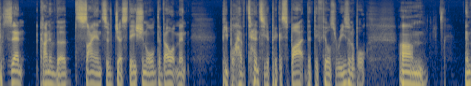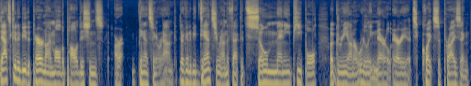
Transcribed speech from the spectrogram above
present kind of the science of gestational development. People have a tendency to pick a spot that they feel is reasonable. Um, and that's going to be the paradigm all the politicians are dancing around. They're going to be dancing around the fact that so many people agree on a really narrow area. It's quite surprising.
